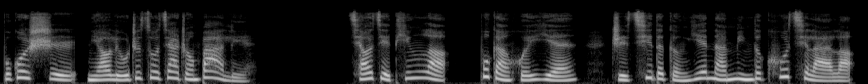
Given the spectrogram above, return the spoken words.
不过是你要留着做嫁妆罢了。”乔姐听了。不敢回言，只气得哽咽难明的哭起来了。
